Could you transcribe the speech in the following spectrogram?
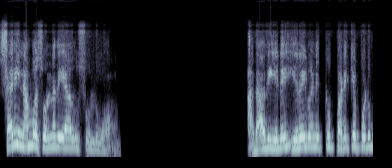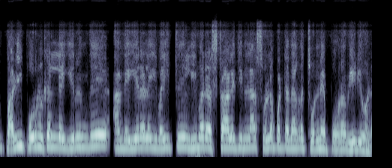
சரி நம்ம சொன்னதையாவது சொல்லுவோம். அதாவது இடை இறைவனுக்கு படைக்கப்படும் பழி பொருள்கள்ல இருந்து அந்த இரலை வைத்து லிவர் அஸ்ட்ராலஜின்லாம் சொல்லப்பட்டதாக சொன்னேன் போன வீடியோல.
